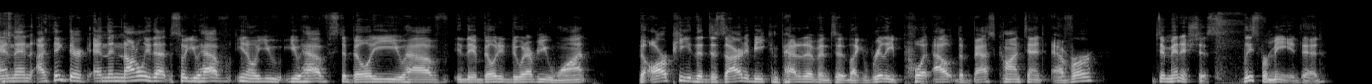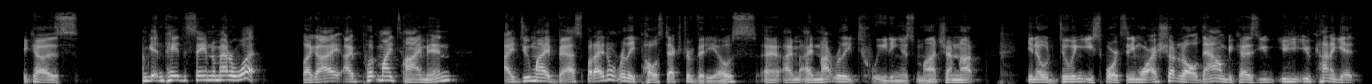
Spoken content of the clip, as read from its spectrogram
And then I think they're and then not only that, so you have, you know, you you have stability, you have the ability to do whatever you want. The RP, the desire to be competitive and to like really put out the best content ever diminishes. At least for me, it did because I'm getting paid the same no matter what. Like I, I put my time in, I do my best, but I don't really post extra videos. Uh, I'm, I'm not really tweeting as much. I'm not, you know, doing esports anymore. I shut it all down because you, you, you kind of get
